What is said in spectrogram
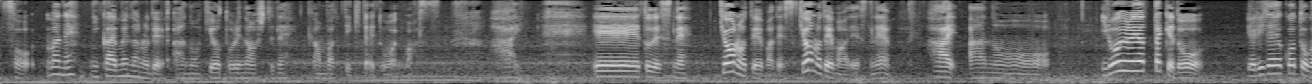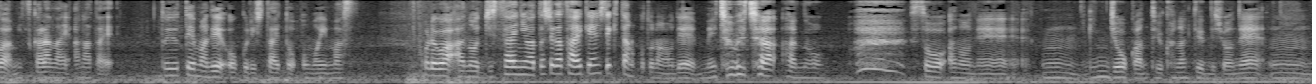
そう。まあね、2回目なので、あの、気を取り直してね、頑張っていきたいと思います。はい。えーとですね、今日のテーマです。今日のテーマはですね、はい、あのー、いろいろやったけど、やりたいことが見つからないあなたへというテーマでお送りしたいと思います。これは、あの、実際に私が体験してきたことなので、めちゃめちゃ、あの、そう、あのね、うん、臨場感というかなんて言うんでしょうね。うん。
